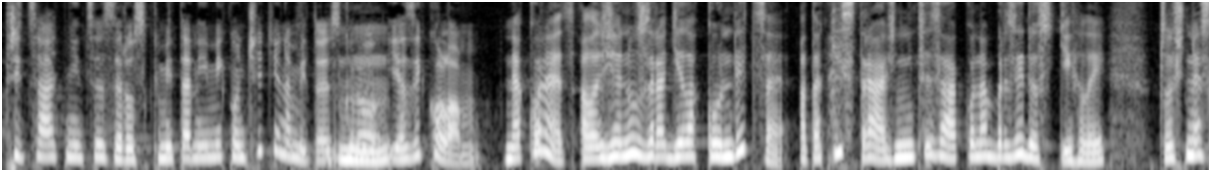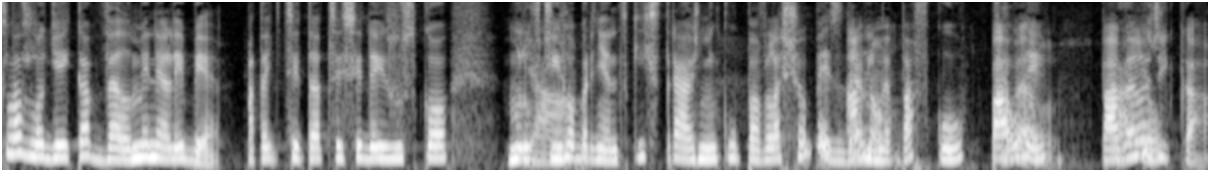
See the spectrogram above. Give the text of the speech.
32 s rozkmitanými končetinami, to je skoro mm. jazykolam. Nakonec ale ženu zradila kondice a taky strážníci zákona brzy dostihli, což nesla zlodějka velmi nelibě. A teď citaci si dej Zuzko, mluvčího Já. brněnských strážníků Pavla Šoby. Zdravíme ano. Pavku. Pavel. Pavel Pájo. říká,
